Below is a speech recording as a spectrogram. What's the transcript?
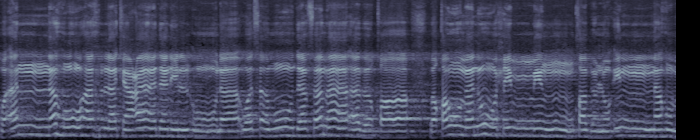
وأنه أهلك عادا الأولى وثمود فما أبقى وقوم نوح من قبل إنهم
